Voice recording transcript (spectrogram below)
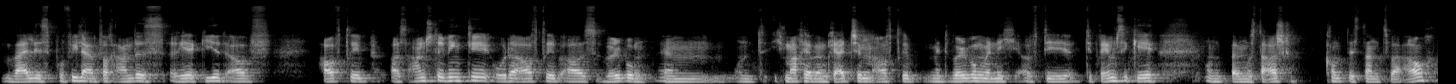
weil das Profil einfach anders reagiert auf Auftrieb aus Anstellwinkel oder Auftrieb aus Wölbung. Ähm, und ich mache ja beim Gleitschirm Auftrieb mit Wölbung, wenn ich auf die, die Bremse gehe. Und beim Mustache kommt es dann zwar auch,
